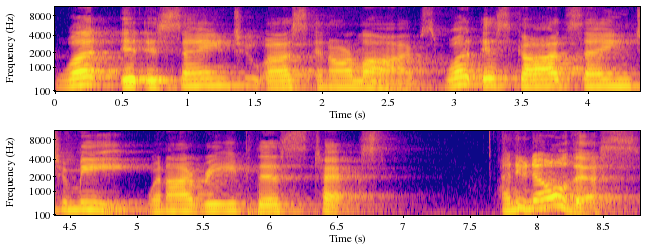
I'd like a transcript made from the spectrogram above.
what it is saying to us in our lives. What is God saying to me when I read this text? And you know this.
